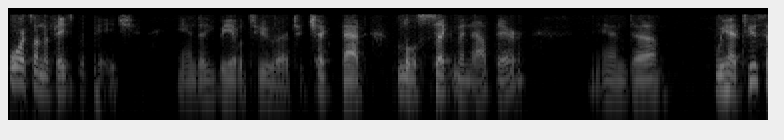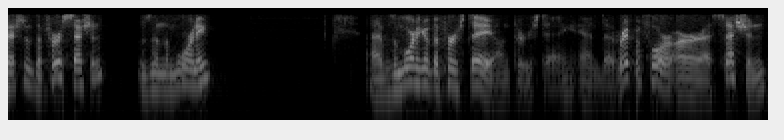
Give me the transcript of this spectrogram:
or it's on the Facebook page, and uh, you'll be able to uh, to check that little segment out there. And uh, we had two sessions. The first session was in the morning it was the morning of the first day on Thursday, and right before our session,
